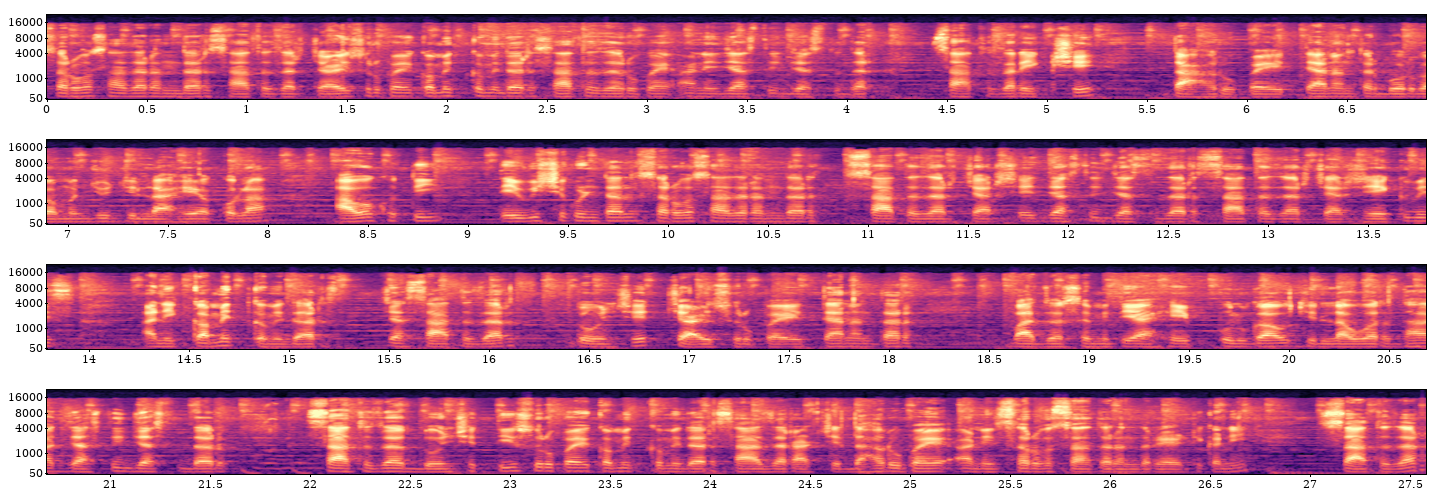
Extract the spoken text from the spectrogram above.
सर्वसाधारण दर सात हजार चाळीस रुपये कमीत कमी दर सात हजार रुपये आणि जास्तीत जास्त दर सात हजार एकशे दहा रुपये. त्यानंतर बोरगाव मंजू जिल्हा आहे अकोला आवक होती तेवीसशे क्विंटल सर्वसाधारण दर सात हजार चारशे जास्तीत जास्त दर सात हजार चारशे एकवीस आणि कमीत कमी दरच्या सात हजार दोनशे चाळीस रुपये. त्यानंतर बाजार समिती आहे पुलगाव जिल्हा वर्धा जास्तीत जास्त दर सात हजार दोनशे तीस रुपये कमीत कमी दर सहा हजार आठशे दहा रुपये आणि सर्वसाधारण दर या ठिकाणी सात हजार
